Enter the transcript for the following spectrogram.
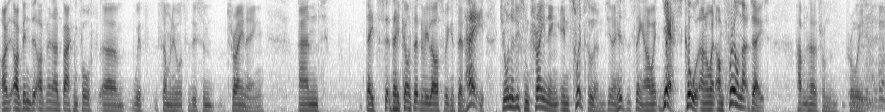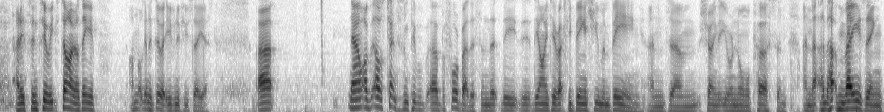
I've, I've been I've been had back and forth um, with someone who wants to do some training, and they they contacted me last week and said, "Hey, do you want to do some training in Switzerland? You know, here's this thing." And I went, "Yes, cool." And I went, "I'm free on that date." Haven't heard from them for a week, and it's in two weeks' time. I'm thinking, I'm not going to do it, even if you say yes. Uh, Now, I, was chatting to some people uh, before about this, and the, the, the, the idea of actually being a human being and um, showing that you're a normal person, and that, and that amazing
